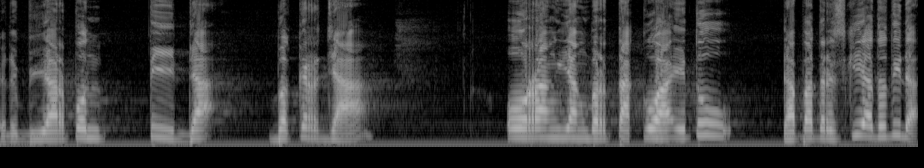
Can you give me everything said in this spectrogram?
Jadi biarpun tidak bekerja, orang yang bertakwa itu dapat rezeki atau tidak?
